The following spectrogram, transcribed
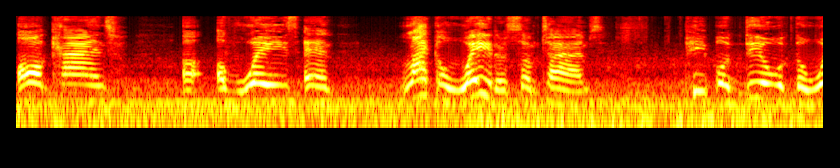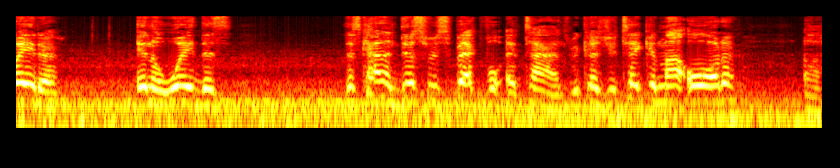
all kinds uh, of ways. And like a waiter, sometimes people deal with the waiter in a way that's that's kind of disrespectful at times because you're taking my order. Uh,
